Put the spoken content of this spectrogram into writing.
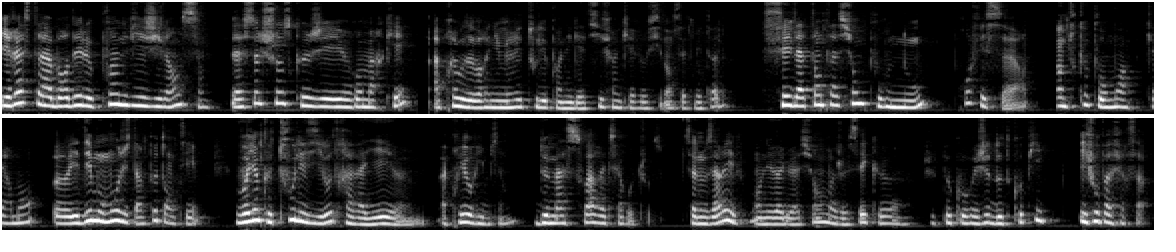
Il reste à aborder le point de vigilance. La seule chose que j'ai remarqué, après vous avoir énuméré tous les points négatifs hein, qu'il y avait aussi dans cette méthode, c'est la tentation pour nous, professeurs, En tout cas pour moi, clairement. Euh, il y a des moments où j'étais un peu tentée, voyant que tous les îlots travaillaient euh, a priori bien, de m'asseoir et de faire autre chose. Ça nous arrive en évaluation. Moi, je sais que je peux corriger d'autres copies. Il faut pas faire ça.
